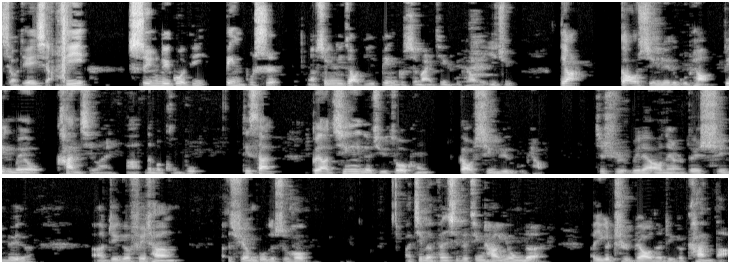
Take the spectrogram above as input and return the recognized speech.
小结一下。第一，市盈率过低并不是啊，市盈率较低并不是买进股票的依据。第二，高市盈率的股票并没有看起来啊那么恐怖。第三，不要轻易的去做空高市盈率的股票。这是威廉奥尼尔对市盈率的啊这个非常。选股的时候，啊，基本分析的经常用的啊一个指标的这个看法。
